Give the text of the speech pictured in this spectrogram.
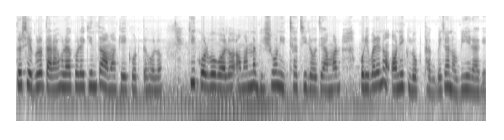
তো সেগুলো তাড়াহুড়া করে কিন্তু আমাকেই করতে হলো। কি করব বলো? আমার না ভীষণ ইচ্ছা ছিল যে আমার পরিবারে না অনেক লোক থাকবে জানো বিয়ের আগে।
